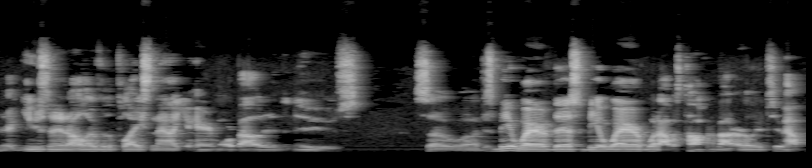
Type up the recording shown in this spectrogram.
they're using it all over the place now. You're hearing more about it in the news. So uh, just be aware of this. Be aware of what I was talking about earlier too. How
